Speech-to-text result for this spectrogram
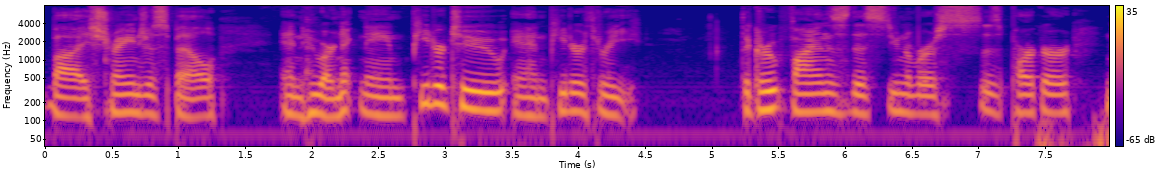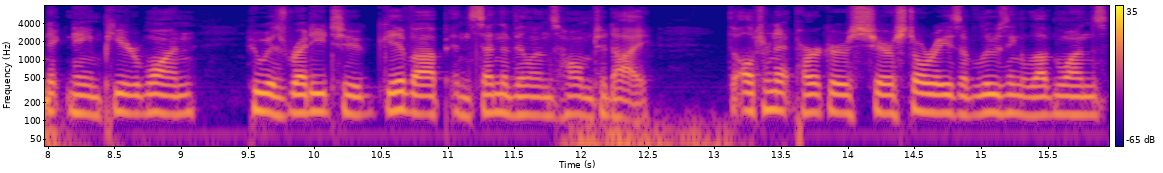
by Strange's spell and who are nicknamed Peter 2 and Peter 3. The group finds this universe's Parker, nicknamed Peter 1, who is ready to give up and send the villains home to die. The alternate Parkers share stories of losing loved ones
